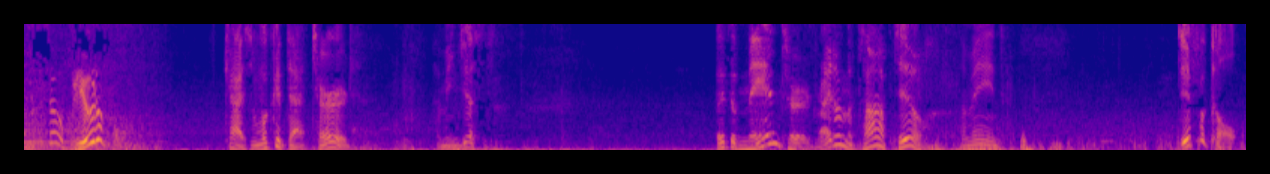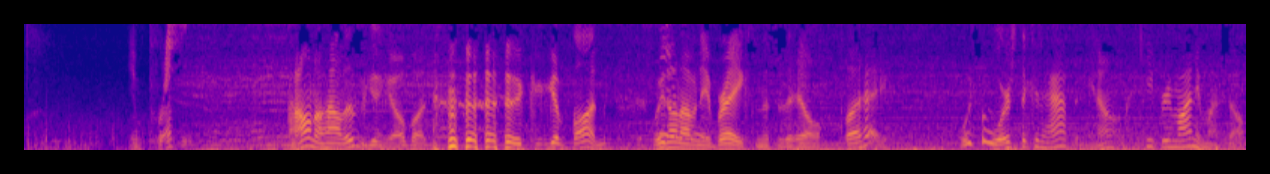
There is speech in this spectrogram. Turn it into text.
It's so beautiful. Guys, look at that turd. I mean, just. It's a man turd right on the top, too. I mean, difficult. Impressive. I don't know how this is going to go, but it could get fun. We don't have any brakes, and this is a hill. But hey, what's the worst that could happen, you know? I keep reminding myself.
